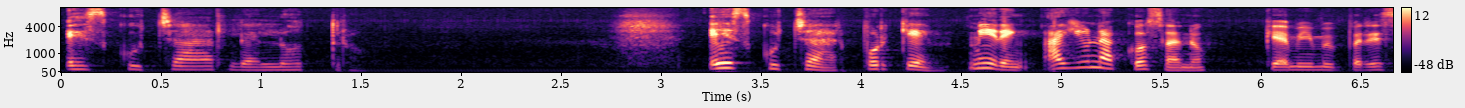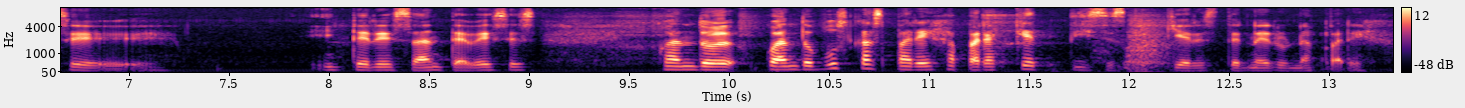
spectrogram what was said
escucharle al otro escuchar. ¿Por qué? Miren, hay una cosa, ¿no? Que a mí me parece interesante a veces. Cuando, cuando buscas pareja, ¿para qué dices que quieres tener una pareja?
